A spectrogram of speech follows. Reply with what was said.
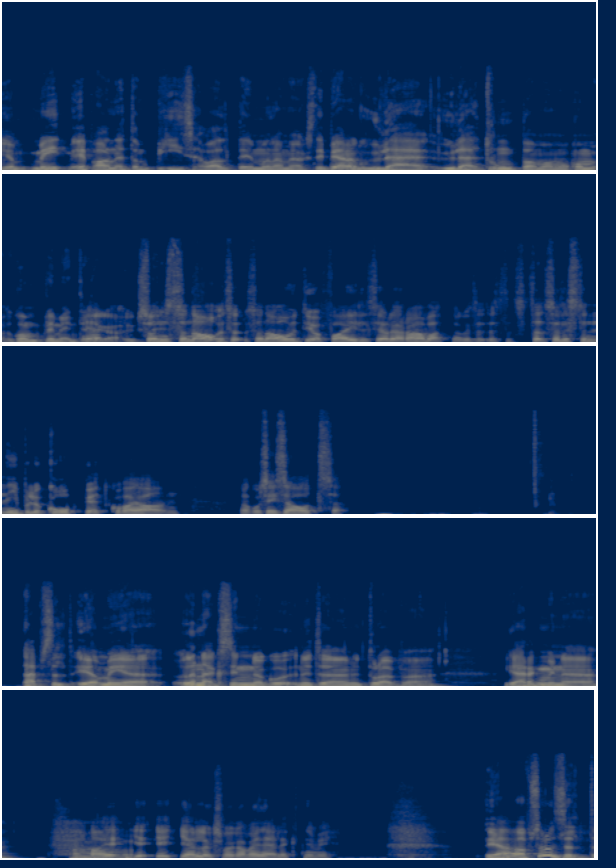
ja meid, ebanet on piisavalt teie mõlema jaoks, te ei pea ja. nagu üle, üle trumpama oma kom komplimentidega. see on, see on, see on audiofail, see ei ole raamat, nagu sellest on nii palju koopiaid, kui vaja on. nagu see ei saa otsa täpselt ja meie õnneks siin nagu nüüd, äh, nüüd tuleb äh, järgmine ah,. jälle üks väga venelik nimi. jah, absoluutselt.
